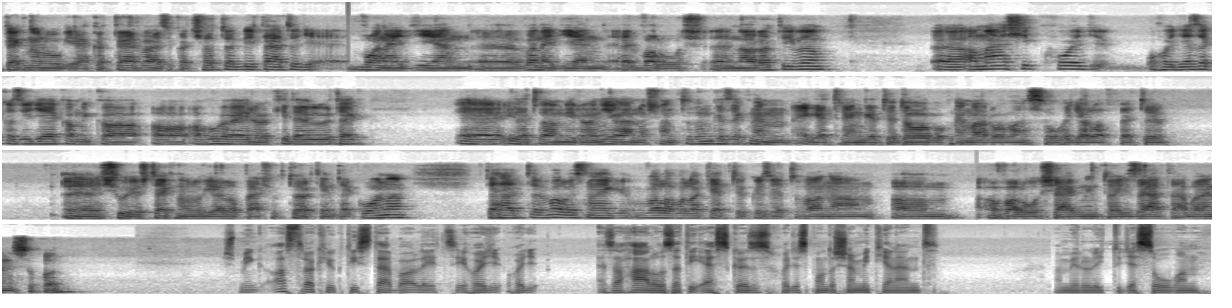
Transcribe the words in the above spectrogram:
technológiákat, tervezőket, stb. Tehát, hogy van egy ilyen, van egy ilyen valós narratíva. A másik, hogy, hogy ezek az ügyek, amik a, a, a Huawei-ről kiderültek, illetve amiről nyilvánosan tudunk, ezek nem egetrengető dolgok, nem arról van szó, hogy alapvető súlyos technológia lopások történtek volna. Tehát valószínűleg valahol a kettő között van a, a, a valóság, mint ahogy az általában lenni szokott. És még azt rakjuk tisztába, Léci, hogy, hogy ez a hálózati eszköz, hogy ez pontosan mit jelent, amiről itt ugye szó van.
